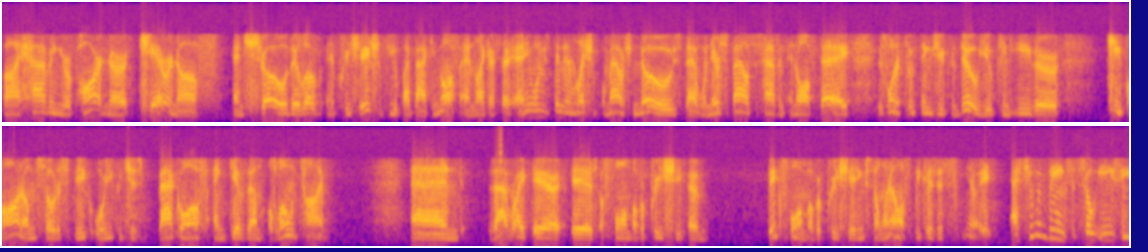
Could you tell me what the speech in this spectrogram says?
by having your partner care enough and show their love and appreciation for you by backing off. And like I said, anyone who's been in a relationship or marriage knows that when their spouse is having an off day, there's one or two things you can do. You can either keep on them, so to speak, or you could just back off and give them alone time. And that right there is a form of appreciation. A big form of appreciating someone else because it's you know it, as human beings it's so easy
